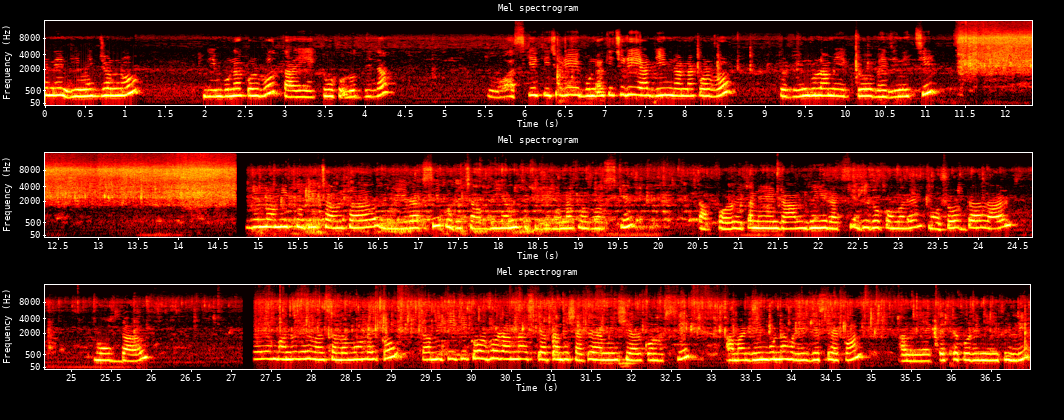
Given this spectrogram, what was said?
এখানে ডিমের জন্য ডিম বোনা করব, তাই একটু হলুদ দিলাম। তো আজকে খিচুড়ি বোনা খিচুড়ি আর ডিম রান্না করব। তো ডিমগুলো আমি একটু ভেজে নিচ্ছি। এই জন্য আমি খুদের চালটা দিয়ে রাখছি। খুদের চাল দিয়ে আমি খিচুড়ি রান্না করব আজকে। তারপর এখানে ডাল ধুয়ে রাখছি। দু রকমের মসুর ডাল আর মুগ ডাল। মানুষের আসসালামু আলাইকুম। তো আমি কী কী করব রান্না আজকে আপনাদের সাথে আমি শেয়ার করছি। আমার ডিম বোনা হয়ে গেছে এখন। আমি একটা একটা করে নিয়ে ফেলি।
